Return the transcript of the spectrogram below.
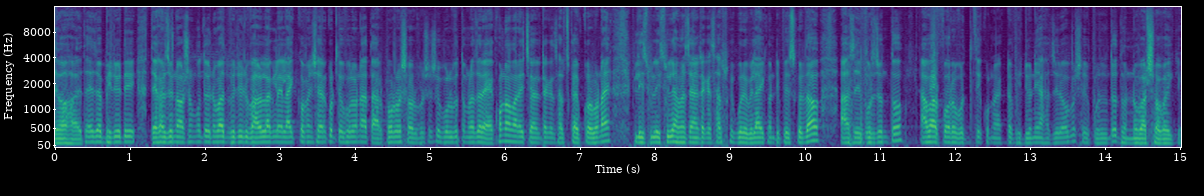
দেওয়া হয়। তাই যা ভিডিওটি দেখার জন্য অসংখ্য ধন্যবাদ। ভিডিওটি ভালো লাগলে লাইক কমেন্ট শেয়ার করতে ভুলো না। তারপরও সর্বশেষে বলব, তোমরা যারা এখনও আমার এই চ্যানেলটাকে সাবস্ক্রাইব করব না প্লিজ প্লিজ প্লিজ আমার চ্যানেলটাকে সাবস্ক্রাইব করে বেল আইকনটি প্রেস করে দাও। আজ এই পর্যন্ত, আবার পরবর্তীতে কোনো একটা ভিডিও নিয়ে হাজির সেই পর্যন্ত ধন্যবাদ সবাইকে।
